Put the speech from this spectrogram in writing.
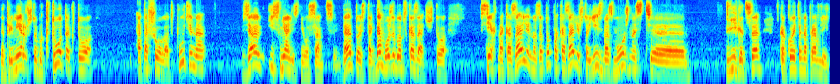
Например, чтобы кто-то, кто отошел от Путина, взял и сняли с него санкции. Да? То есть тогда можно было бы сказать, что всех наказали, но зато показали, что есть возможность э, двигаться в какое-то направление.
